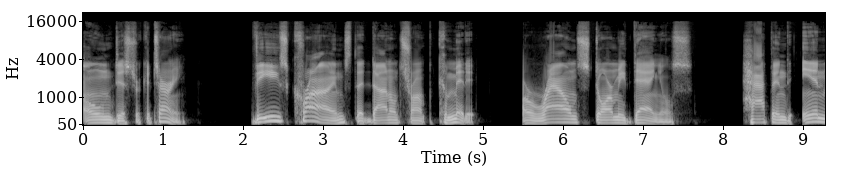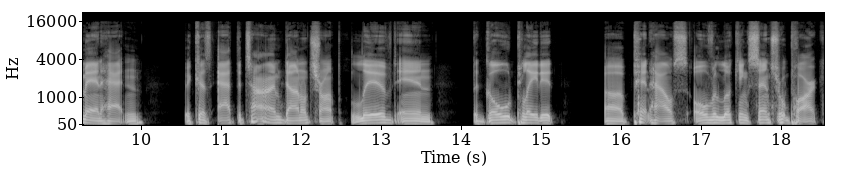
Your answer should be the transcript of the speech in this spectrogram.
own district attorney. These crimes that Donald Trump committed around Stormy Daniels happened in Manhattan because at the time, Donald Trump lived in the gold plated uh, penthouse overlooking Central Park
